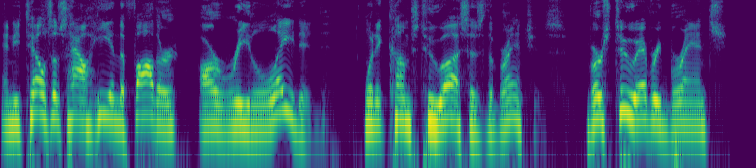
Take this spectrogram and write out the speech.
and He tells us how He and the Father are related when it comes to us as the branches. Verse 2 Every branch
